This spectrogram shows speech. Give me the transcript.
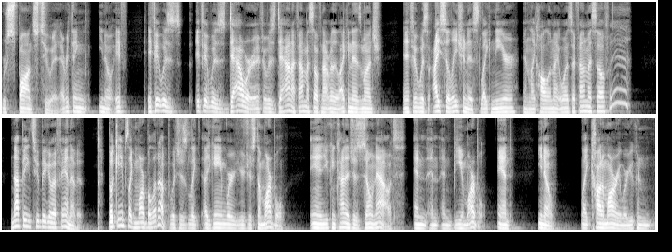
response to it. Everything, you know, if if it was if it was dour, if it was down, I found myself not really liking it as much. And if it was isolationist like NieR and like Hollow Knight was, I found myself eh, not being too big of a fan of it. But games like Marble It Up, which is like a game where you're just a marble and you can kind of just zone out and and and be a marble. And you know, like Katamari where you can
